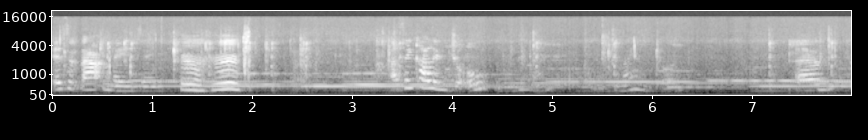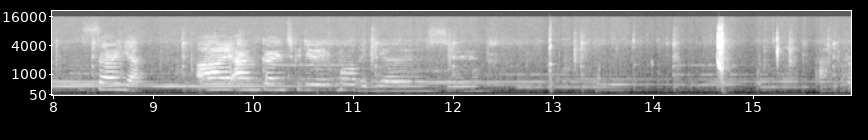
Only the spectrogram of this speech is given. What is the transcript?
Isn't that amazing? Mm-hmm. I think I'll enjoy. So yeah, I am going to be doing more videos soon. After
